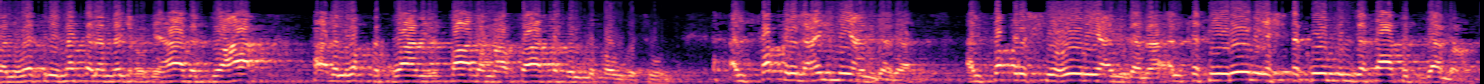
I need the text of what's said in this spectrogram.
والوتر مثلا ندعو بهذا الدعاء؟ هذا الوقت إخواني طالما فاته المفوتون. الفقر العلمي عندنا الفقر الشعوري عندنا الكثيرون يشتكون من جفاف الدمع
